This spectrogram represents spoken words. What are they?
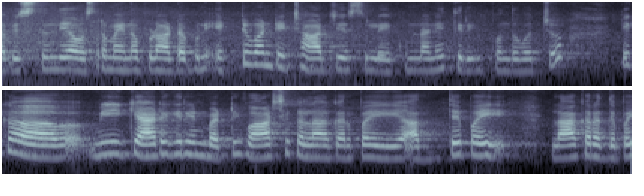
లభిస్తుంది. అవసరమైనప్పుడు ఆ డబ్బుని ఎటువంటి ఛార్జెస్ లేకుండానే తిరిగి పొందవచ్చు. ఇక మీ కేటగిరీని బట్టి వార్షిక లాకర్పై అద్దెపై లాకర్ అద్దెపై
